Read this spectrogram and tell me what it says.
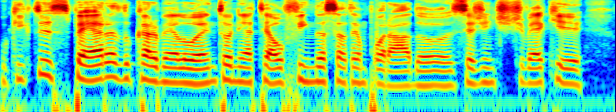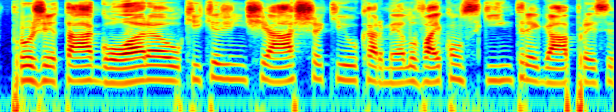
O que, que tu espera do Carmelo Anthony até o fim dessa temporada? Se a gente tiver que projetar agora, o que, que a gente acha que o Carmelo vai conseguir entregar para esse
